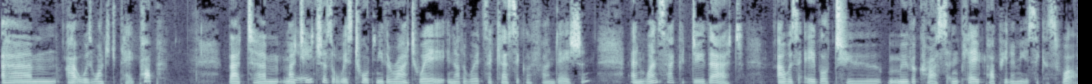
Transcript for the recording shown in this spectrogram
um, I always wanted to play pop. But um, my Yes. teachers always taught me the right way, in other words, a classical foundation. And once I could do that, I was able to move across and play popular music as well.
